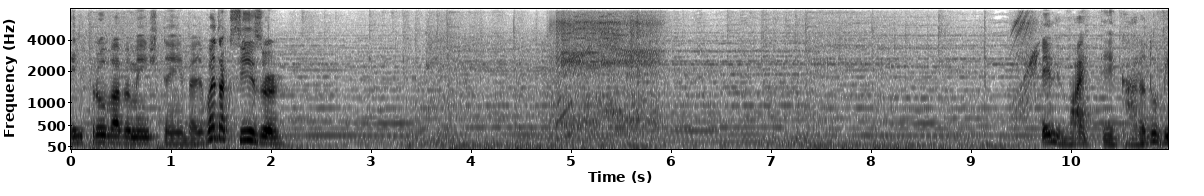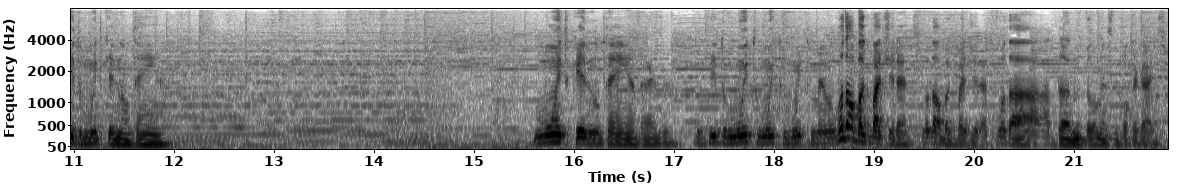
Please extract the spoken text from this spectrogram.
Ele provavelmente tem, velho. Vou entrar com o Caesar. Ele vai ter, cara. Eu duvido muito que ele não tenha. Muito que ele não tenha, velho. Duvido muito, muito, muito mesmo. Vou dar o Bug Bite direto. Vou dar o Bug Bite direto. Vou dar dano, pelo menos, no Poltergeist.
